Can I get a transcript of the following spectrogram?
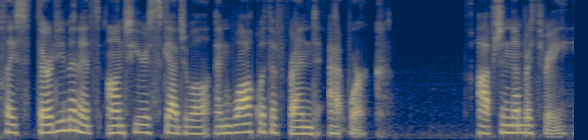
place 30 minutes onto your schedule and walk with a friend at work. Option number three,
